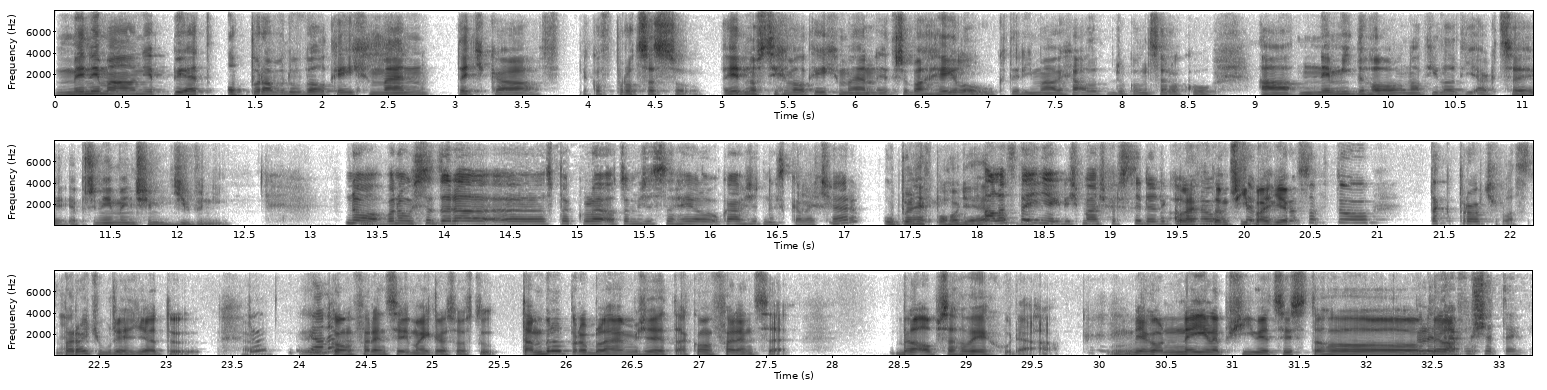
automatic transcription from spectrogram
minimálně pět opravdu velkých men teďka v, jako v procesu. Jedno z těch velkých men je třeba Halo, který má vycházet do konce roku a nemít ho na této akci je přinejmenším divný. No, ono už se teda uh, spekuluje o tom, že se Halo ukáže dneska večer. Úplně v pohodě. Ale stejně, když máš prostě dedikovanou Ale v tom případě... Microsoftu, tak proč vlastně? Proč budeš dělat tu konferenci Microsoftu? Tam byl problém, že ta konference byla obsahově chudá jako nejlepší věci z toho Byly byla... trebušety.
